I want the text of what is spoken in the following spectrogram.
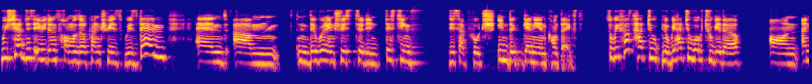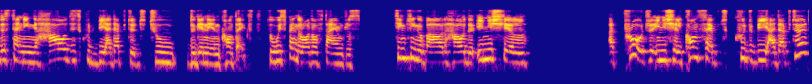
we shared this evidence from other countries with them, and um, they were interested in testing this approach in the Ghanaian context. So we first had to, you know, we had to work together on understanding how this could be adapted to the Ghanaian context. So we spent a lot of time just thinking about how the initial approach, the initial concept could be adapted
